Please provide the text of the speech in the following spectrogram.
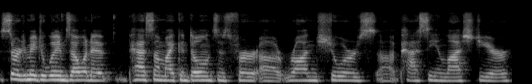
Sergeant Major Williams, I want to pass on my condolences for uh, Ron Shurer's uh, passing last year.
